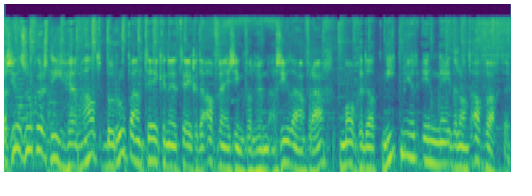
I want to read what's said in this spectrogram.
Asielzoekers die herhaald beroep aantekenen tegen de afwijzing van hun asielaanvraag... mogen dat niet meer in Nederland afwachten.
